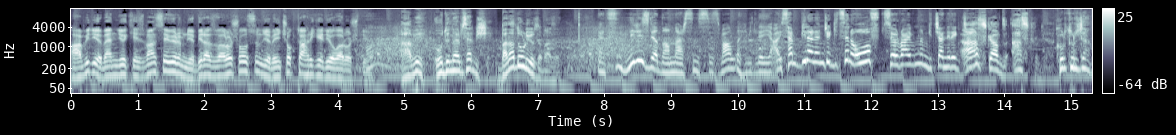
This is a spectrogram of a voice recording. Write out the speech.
Abi diyor ben diyor Kezban seviyorum diyor. Biraz varoş olsun diyor. Beni çok tahrik ediyor varoş diyor. Abi o dönemsel bir şey. Bana da oluyorsa bazen. Yani siz ne rezil adamlarsınız siz vallahi billahi ya. Ay sen bir an önce gitsene of Survivor'ına mı gideceksin nereye gideceksin? Az kaldı az kaldı ya. Kurtulacaksın.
